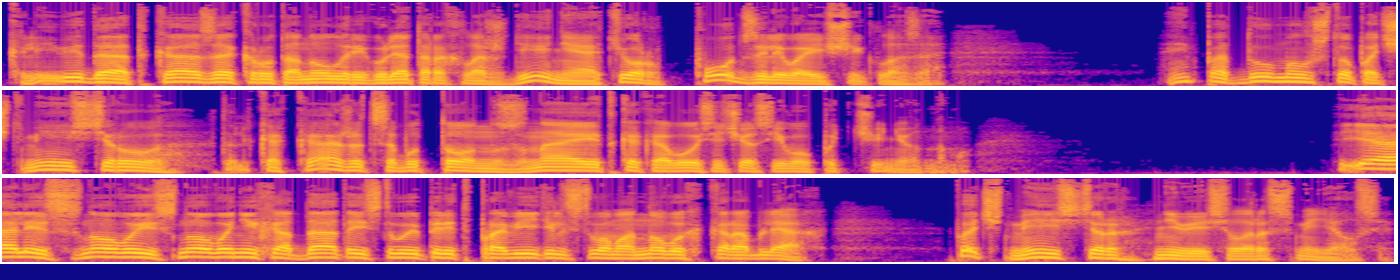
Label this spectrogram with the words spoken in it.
Кливи до отказа крутанул регулятор охлаждения, отер пот, заливающий глаза — и подумал, что почтмейстеру только кажется, будто он знает, каково сейчас его подчиненному. «Я ли снова и снова не ходатайствую перед правительством о новых кораблях?» Почтмейстер невесело рассмеялся.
